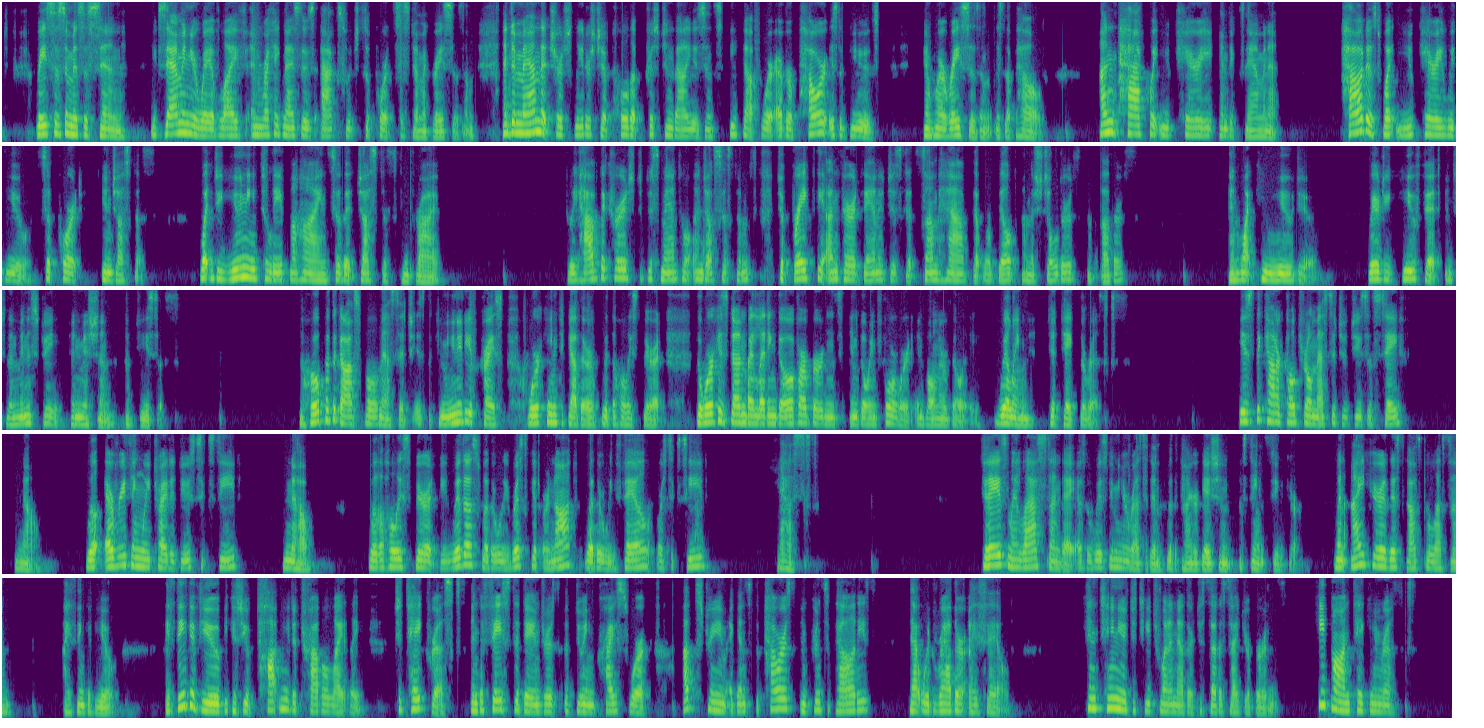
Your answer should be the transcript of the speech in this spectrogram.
Racism is a sin. Examine your way of life and recognize those acts which support systemic racism. And demand that church leadership hold up Christian values and speak up wherever power is abused and where racism is upheld. Unpack what you carry and examine it. How does what you carry with you support injustice? What do you need to leave behind so that justice can thrive? Do we have the courage to dismantle unjust systems, to break the unfair advantages that some have that were built on the shoulders of others? And what can you do? Where do you fit into the ministry and mission of Jesus? The hope of the gospel message is the community of Christ working together with the Holy Spirit. The work is done by letting go of our burdens and going forward in vulnerability, willing to take the risks. Is the countercultural message of Jesus safe? No. Will everything we try to do succeed? No. Will the Holy Spirit be with us whether we risk it or not, whether we fail or succeed? Yes. Today is my last Sunday as a Wisdom Year resident with the Congregation of St. Savior. When I hear this gospel lesson, I think of you. I think of you because you have taught me to travel lightly, to take risks, and to face the dangers of doing Christ's work upstream against the powers and principalities that would rather I failed. Continue to teach one another to set aside your burdens. Keep on taking risks,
